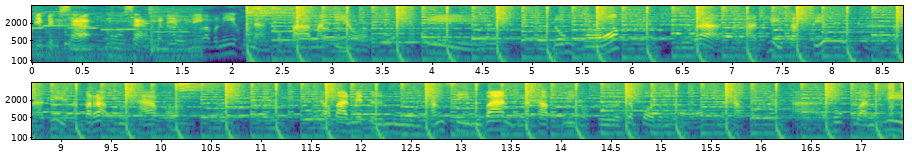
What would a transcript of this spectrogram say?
ที่เป็นสะหมู่สามบัดเดียวนี้วันนี้คุณหนานเขาปลามาเอวที่ดงหอหรือว่าสถานที่ศักดิ์สิทธิ์สถานที่สักการะบูชาของชาวบ้านแม่ตื่นหมู่ทั้ง 4 หมู่บ้านนะครับ นี่ก็คือเจ้าปอดงหอนะครับทุกวันที่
